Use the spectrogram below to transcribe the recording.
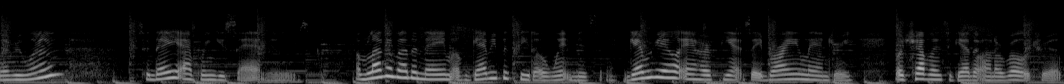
everyone. Today I bring you sad news. A blogger by the name of Gabby Petito went missing. Gabrielle and her fiance Brian Laundrie were traveling together on a road trip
